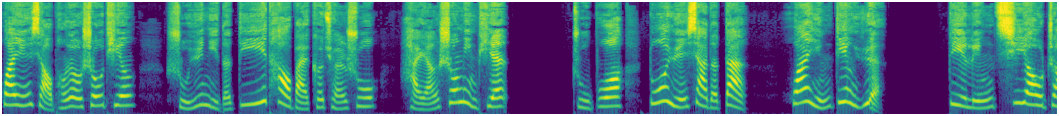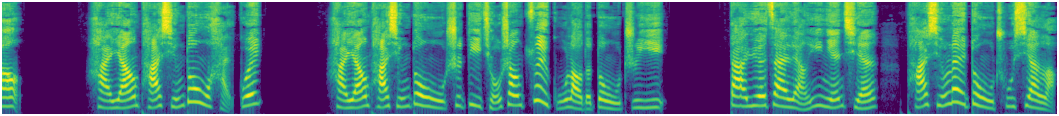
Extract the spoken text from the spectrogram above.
欢迎小朋友收听属于你的第一套百科全书《海洋生命篇》。主播多云下的蛋，欢迎订阅。第零七幺章：海洋爬行动物海龟。海洋爬行动物是地球上最古老的动物之一。大约在两亿年前，爬行类动物出现了。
